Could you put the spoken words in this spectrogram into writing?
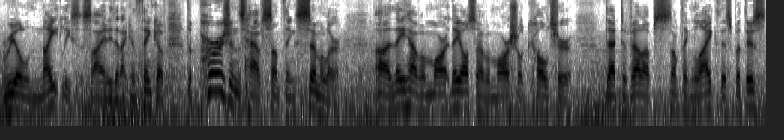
real knightly society that I can think of. The Persians have something similar. Uh, they have a mar- they also have a martial culture that develops something like this, but there's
